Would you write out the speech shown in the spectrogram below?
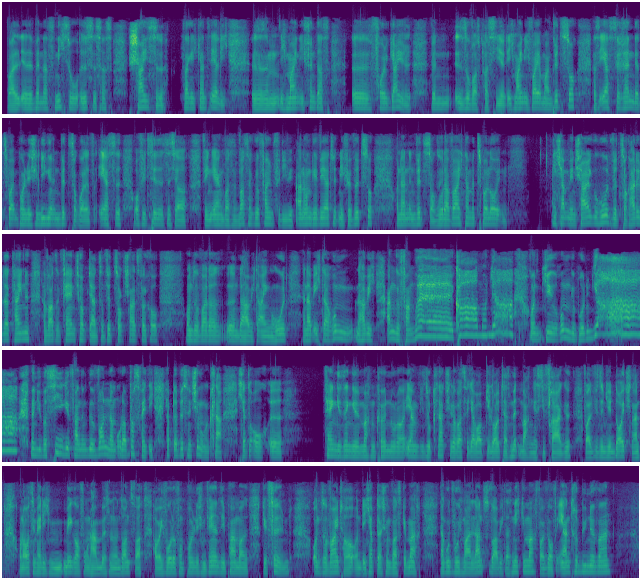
Weil äh, wenn das nicht so ist, ist das scheiße, sage ich ganz ehrlich. Ähm, ich meine, ich finde das äh, voll geil, wenn äh, sowas passiert. Ich meine, ich war ja mal in Witzstock, das erste Rennen der zweiten polnischen Liga in Witzstock, weil das erste offiziell ist es ja wegen irgendwas ins Wasser gefallen, für die anderen gewertet, nicht für Witzstock. Und dann in Witzstock, so, da war ich da mit zwei Leuten. Ich habe mir einen Schal geholt, Witzstock hatte da keine, da war so ein Fanshop, der hat so Witzstock-Schals verkauft und so weiter. Äh, da habe ich da einen geholt. Dann habe ich da rum, da habe ich angefangen, hey, komm und ja, und hier rumgebrüllt und ja, wenn die über Siege gefahren und gewonnen haben oder was weiß ich. Ich habe da ein bisschen Stimmung. Klar, ich hatte auch äh, Fangesänge machen können oder irgendwie so klatschen oder was weiß ich, aber ob die Leute das mitmachen, ist die Frage, weil wir sind hier in Deutschland und außerdem hätte ich ein Megafon haben müssen und sonst was, aber ich wurde vom polnischen Fernsehen ein paar Mal gefilmt und so weiter. Und ich habe da schon was gemacht. Na gut, wo ich mal in Land war, habe ich das nicht gemacht, weil wir auf Ehrentribüne waren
